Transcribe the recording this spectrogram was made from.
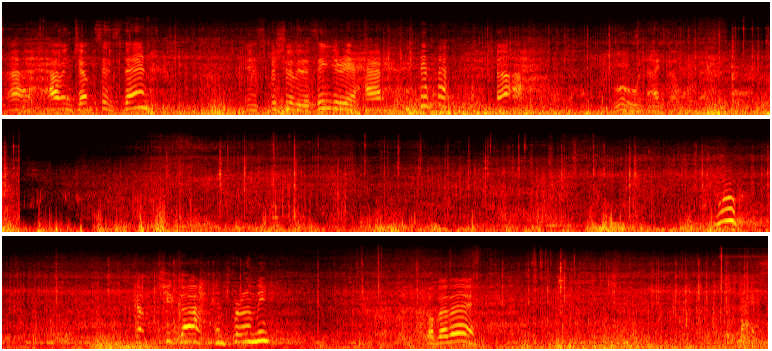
Uh, haven't jumped since then, and especially with this injury I had. ah. Woo, nice level there. Woo! Got Chica in front of me. Go, baby. Nice.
